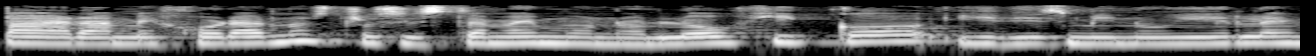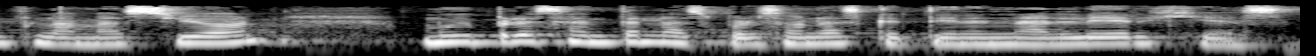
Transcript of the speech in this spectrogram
para mejorar nuestro sistema inmunológico y disminuir la inflamación muy presente en las personas que tienen alergias.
